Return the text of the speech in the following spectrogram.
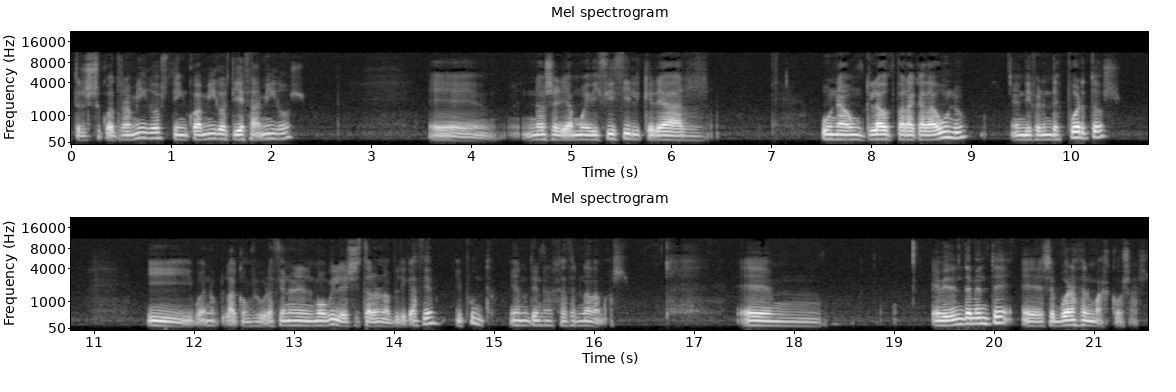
tres o cuatro amigos, cinco amigos, diez amigos. Eh, no sería muy difícil crear una un cloud para cada uno en diferentes puertos y bueno, la configuración en el móvil es instalar una aplicación y punto, ya no tienes que hacer nada más. Em, evidentemente eh, se pueden hacer más cosas.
